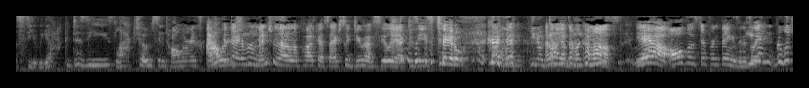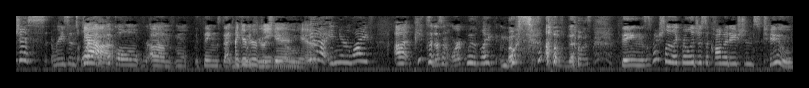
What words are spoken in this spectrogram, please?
Celiac disease, lactose intolerance, I don't think I ever mentioned that on the podcast. I actually do have celiac disease too. Um, you know, I don't think that's ever come up. diabetes. Yeah, all those different things, and it's Even like religious reasons or Yeah. ethical um, things that you Like if you're vegan, to. yeah. in your life. Uh, pizza doesn't work with like most of those things, especially like religious accommodations too.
